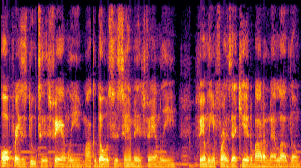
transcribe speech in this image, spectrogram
All praises due to his family. My condolences to him and his family, family and friends that cared about him, that loved him.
